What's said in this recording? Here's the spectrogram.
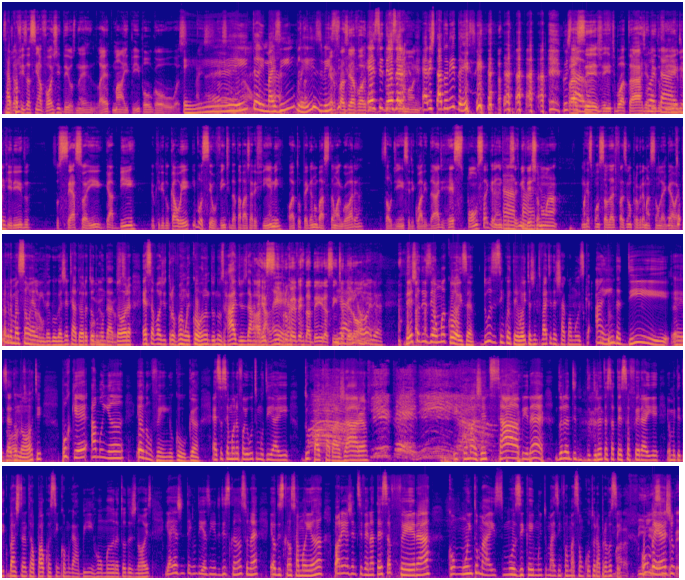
Sabe Já como... fiz assim a voz de Deus, né? Let my people go. Assim, mas- Eita, e mais em inglês, viu? Quero fazer a voz do- Esse do Deus era, demônio. era estadunidense. Prazer, gente. Boa tarde, Boa Vieira, tarde. meu querido. Sucesso aí, Gabi, meu querido Cauê. E você, ouvinte da Tabajara FM. Olha, tô pegando um bastão agora. Essa audiência de qualidade. Responsa grande. Ah, Vocês me para. deixam numa uma responsabilidade de fazer uma programação legal Sua aqui. programação é linda, Guga. A gente adora, todo Oh, mundo Deus. adora. Essa voz de trovão ecoando nos rádios da, da A recíproca galera. é verdadeira, E Cíntia aí, Peroni. olha, deixa eu dizer uma coisa. 2h58, a gente vai te deixar com a música ainda de Zé do Zé do Norte. Porque amanhã eu não venho, Guga. Essa semana foi o último dia aí do Palco Tabajara. E como a gente sabe, né? Durante, du- durante essa terça-feira aí, eu me dedico bastante ao palco, assim como Gabi, Romana, todas nós. E aí a gente tem um diazinho de descanso, né? Eu descanso amanhã, porém a gente se vê na terça-feira com muito mais música e muito mais informação cultural pra você. Maravilha, um beijo. Não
